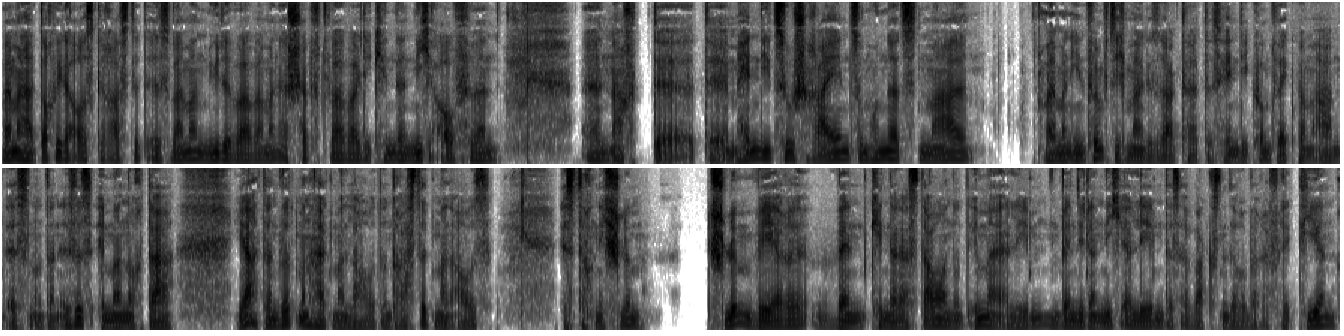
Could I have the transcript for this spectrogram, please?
weil man halt doch wieder ausgerastet ist, weil man müde war, weil man erschöpft war, weil die Kinder nicht aufhören, äh, nach de, dem Handy zu schreien zum hundertsten Mal, weil man ihnen 50 Mal gesagt hat, das Handy kommt weg beim Abendessen und dann ist es immer noch da. Ja, dann wird man halt mal laut und rastet mal aus. Ist doch nicht schlimm. Schlimm wäre, wenn Kinder das dauernd und immer erleben wenn sie dann nicht erleben, dass Erwachsene darüber reflektieren,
